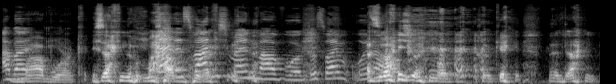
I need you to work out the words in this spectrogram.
Aber, Marburg. Ja. Ich sage nur Marburg. Nein, das war nicht mein Marburg, das war im Urlaub. Das war nicht mein Marburg, okay, na dann.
